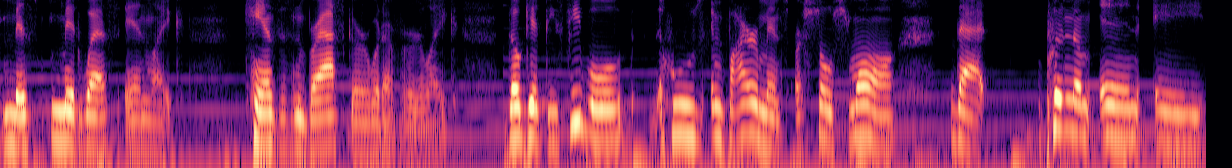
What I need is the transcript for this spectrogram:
Midwest in like Kansas, Nebraska, or whatever, like they'll get these people whose environments are so small that putting them in a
